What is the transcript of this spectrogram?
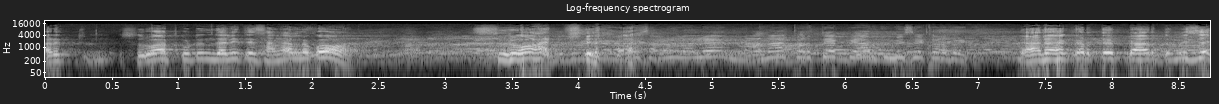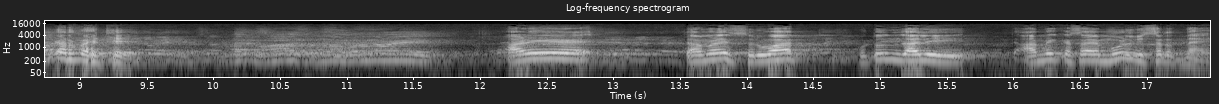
अरे सुरुवात कुठून झाली ते सांगाल नको. सुरुवात. सांगून आले नाना करते प्यार तुम्ही से कर बैठे. नाना करते प्यार तुम्ही से कर बैठे. आणि त्यामुळे सुरुवात कुठून झाली आम्ही कसं आहे मूळ विसरत नाही.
